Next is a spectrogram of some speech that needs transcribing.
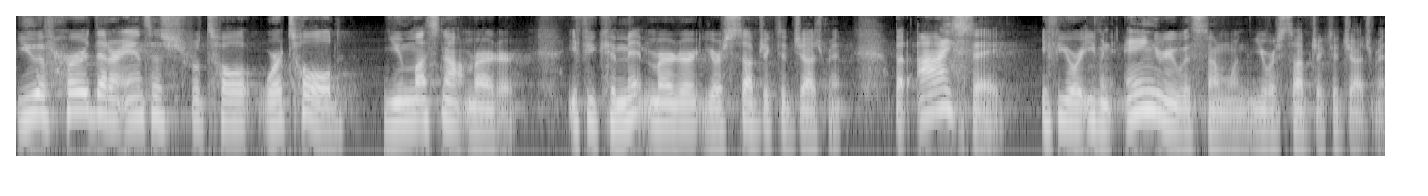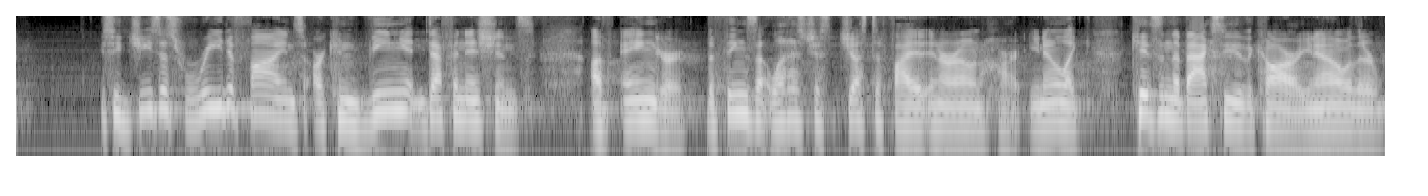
You have heard that our ancestors were told, were told, You must not murder. If you commit murder, you're subject to judgment. But I say, if you are even angry with someone, you are subject to judgment. You see, Jesus redefines our convenient definitions of anger, the things that let us just justify it in our own heart. You know, like kids in the backseat of the car, you know, they're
